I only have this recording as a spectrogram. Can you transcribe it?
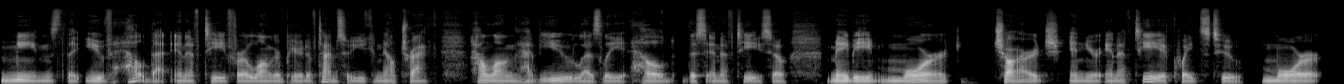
means that you've held that NFT for a longer period of time. So you can now track how long have you, Leslie, held this NFT. So maybe more charge in your NFT equates to more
